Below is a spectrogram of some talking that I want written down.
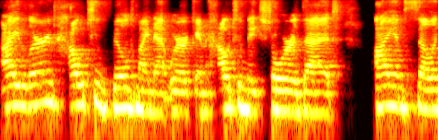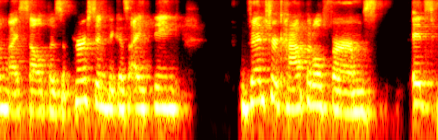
I learned how to build my network and how to make sure that I am selling myself as a person because I think venture capital firms, it's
